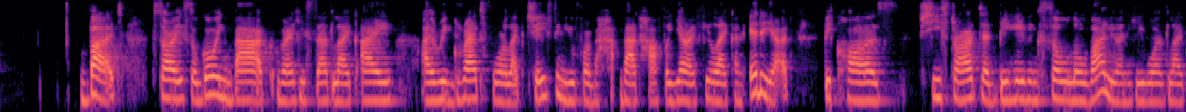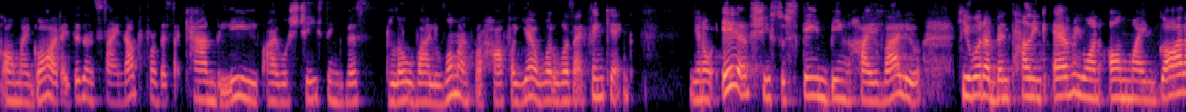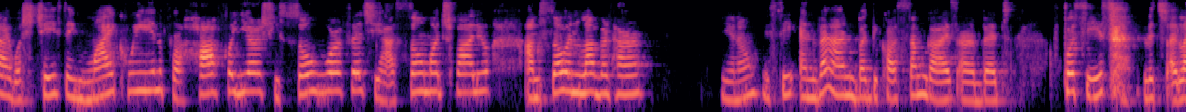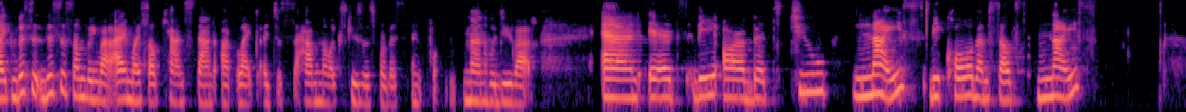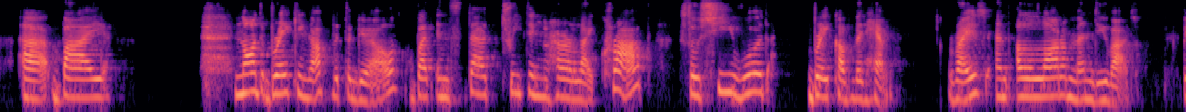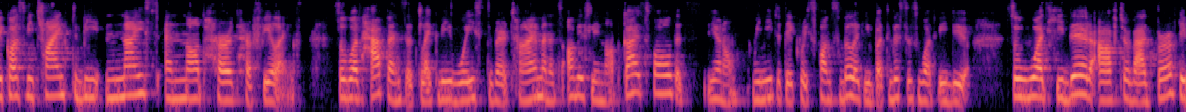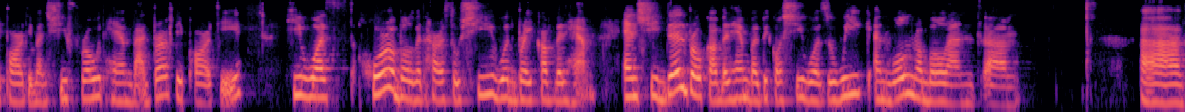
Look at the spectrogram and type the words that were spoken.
But sorry, so going back where he said like I I regret for like chasing you for that half a year. I feel like an idiot because she started behaving so low value and he was like oh my god i didn't sign up for this. I can't believe i was chasing this low value woman for half a year. What was i thinking? You know if she sustained being high value he would have been telling everyone oh my god i was chasing my queen for half a year. She's so worth it. She has so much value. I'm so in love with her you know you see and then but because some guys are a bit pussies which i like this is this is something that i myself can't stand up like i just have no excuses for this and for men who do that. And it's they are a bit too nice they call themselves nice uh, by not breaking up with the girl but instead treating her like crap so she would break up with him, right? And a lot of men do that because we're trying to be nice and not hurt her feelings. So what happens is like we waste their time and it's obviously not guy's fault. It's, you know, we need to take responsibility, but this is what we do. So what he did after that birthday party, when she threw him that birthday party, he was horrible with her. So she would break up with him and she did broke up with him but because she was weak and vulnerable and um, uh,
